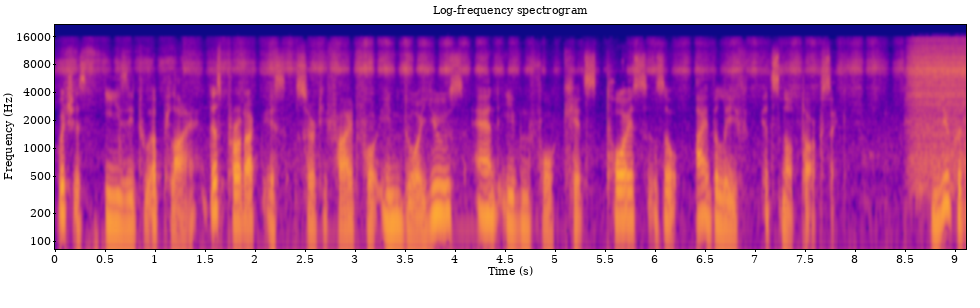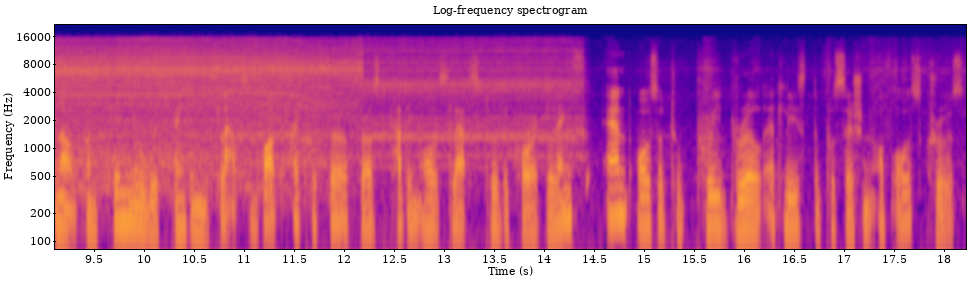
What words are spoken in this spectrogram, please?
which is easy to apply. This product is certified for indoor use and even for kids' toys, so I believe it's not toxic. You could now continue with painting the slats, but I prefer first cutting all slats to the correct length and also to pre-drill at least the position of all screws.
